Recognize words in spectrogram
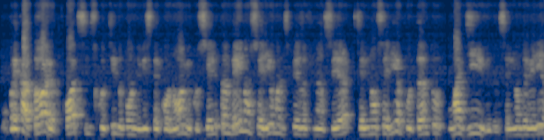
O precatório pode pode se discutir do ponto de vista econômico se ele também não seria uma despesa financeira, se ele não seria, portanto, uma dívida, se ele não deveria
